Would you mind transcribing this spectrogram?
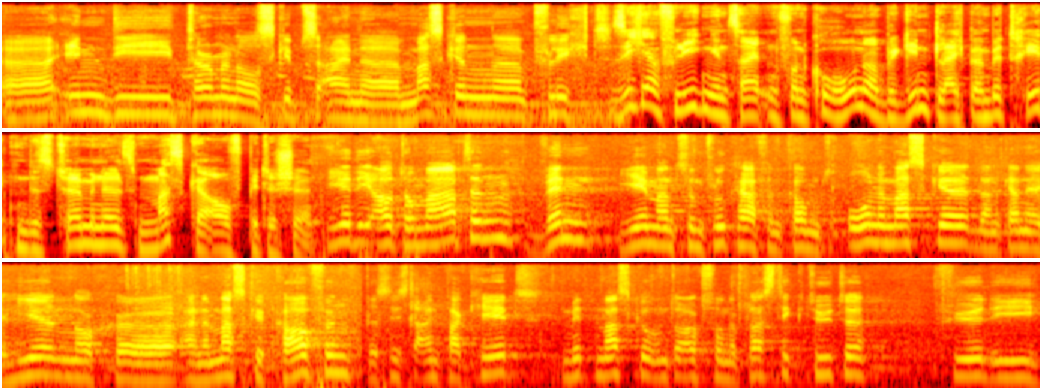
Äh, in die Terminals gibt es eine Maskenpflicht. Sicher fliegen in Zeiten von Corona beginnt gleich beim Betreten des Terminals Maske auf, bitteschön. Hier die Automaten. Wenn jemand zum Flughafen kommt ohne Maske, dann kann er hier noch äh, eine Maske kaufen. Das ist ein Paket mit Maske und auch so eine Plastiktüte für die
